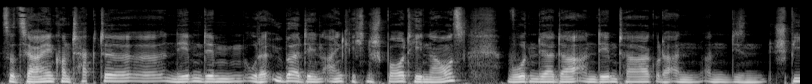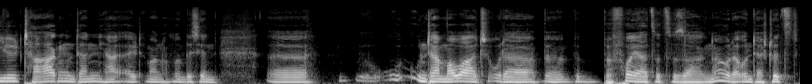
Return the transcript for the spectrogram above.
sozialen Kontakte äh, neben dem oder über den eigentlichen Sport hinaus wurden ja da an dem Tag oder an, an diesen Spieltagen dann ja halt immer noch so ein bisschen äh, untermauert oder be, be, befeuert sozusagen ne? oder unterstützt.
